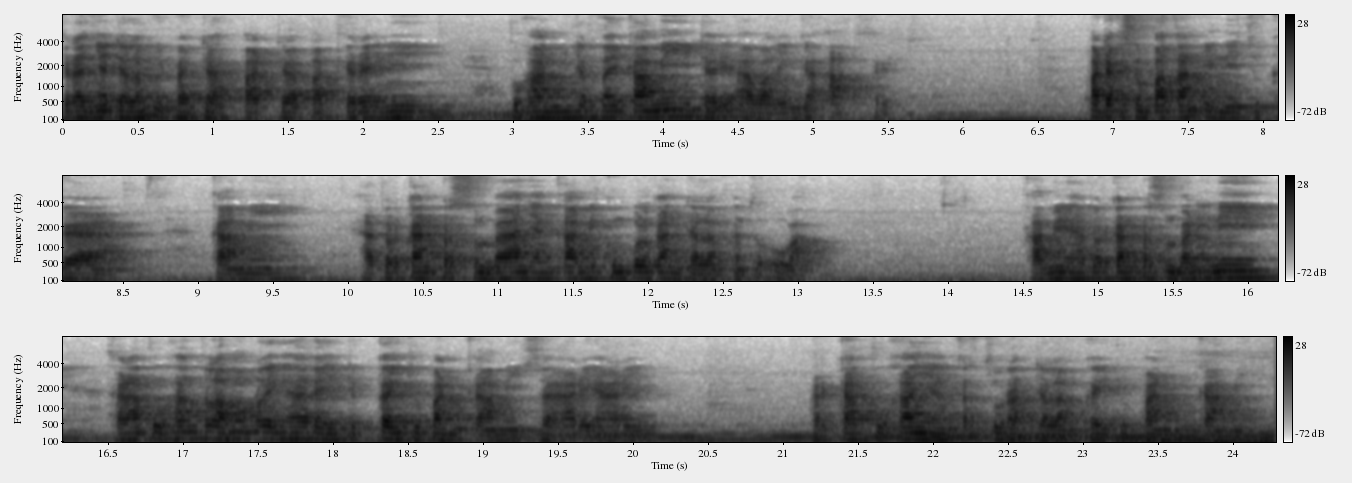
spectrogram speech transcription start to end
kiranya dalam ibadah pada pagi hari ini Tuhan menyertai kami dari awal hingga akhir. Pada kesempatan ini juga kami aturkan persembahan yang kami kumpulkan dalam bentuk uang. Kami aturkan persembahan ini karena Tuhan telah memelihara hidup kehidupan kami sehari-hari. Berkat Tuhan yang tercurah dalam kehidupan kami.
